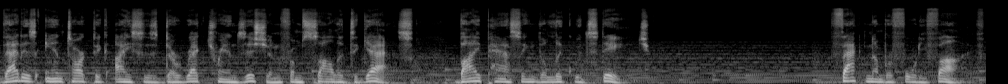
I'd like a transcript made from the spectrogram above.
That is Antarctic ice's direct transition from solid to gas, bypassing the liquid stage. Fact number 45.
